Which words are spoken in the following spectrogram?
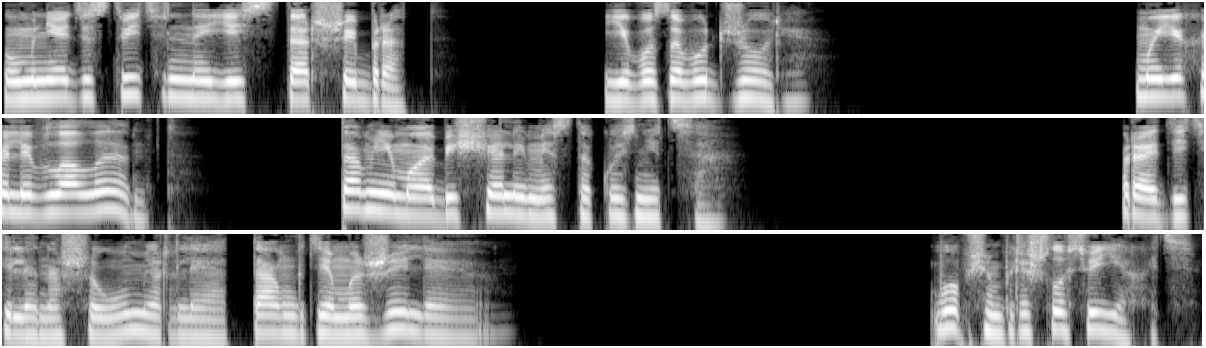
У меня действительно есть старший брат. Его зовут Джори. Мы ехали в Лаленд. Там ему обещали место кузнеца. Родители наши умерли, а там, где мы жили... В общем, пришлось уехать.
